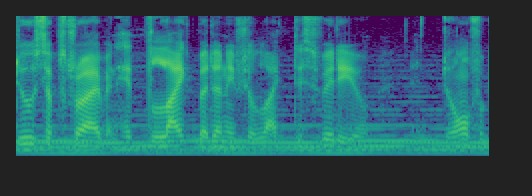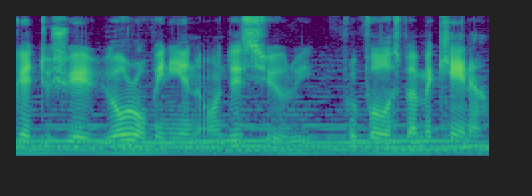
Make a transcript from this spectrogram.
Do subscribe and hit the like button if you like this video, and don't forget to share your opinion on this theory proposed by McKenna.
